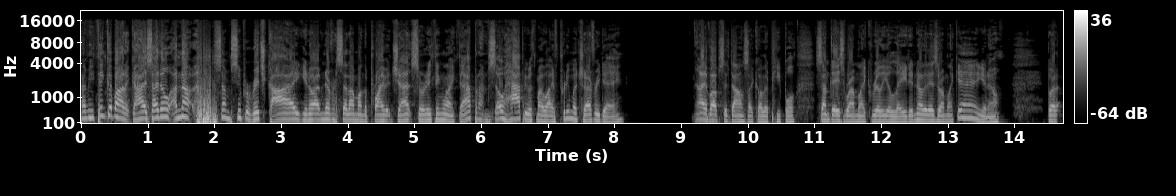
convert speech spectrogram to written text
I mean, think about it, guys. I don't, I'm not some super rich guy. You know, I've never said I'm on the private jets or anything like that, but I'm so happy with my life pretty much every day. I have ups and downs like other people. Some days where I'm like really elated, and other days where I'm like, eh, you know. But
